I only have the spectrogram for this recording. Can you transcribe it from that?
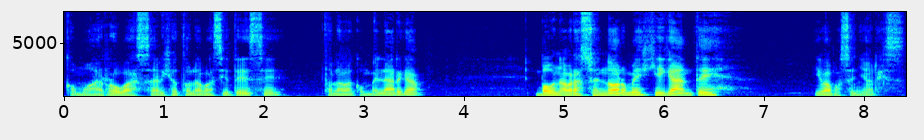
como arroba Sergio Tolaba 7S, Tolaba con B larga. Va un abrazo enorme, gigante, y vamos señores.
